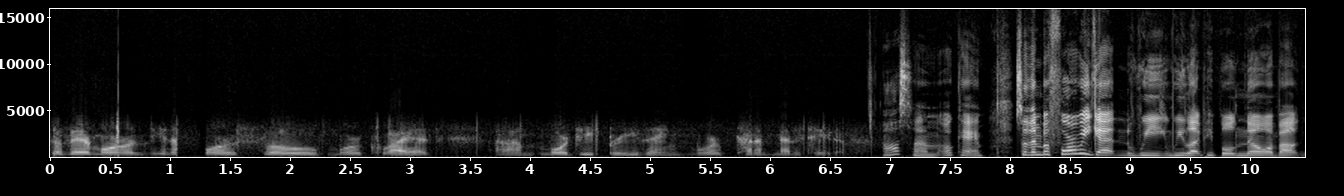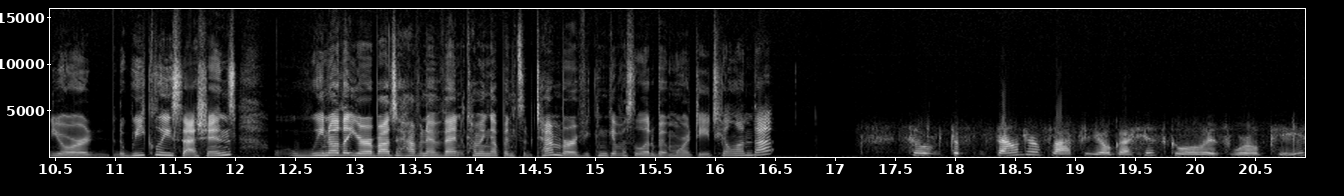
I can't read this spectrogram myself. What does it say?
So they're more, you know, more slow, more quiet, um, more deep breathing, more kind of meditative. Awesome. Okay. So then before we get we we let people know about your weekly sessions, we know that you're about to have an event coming up in September. If you can give us a little bit more detail on that. So the founder of Laughter Yoga, his goal is world peace.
